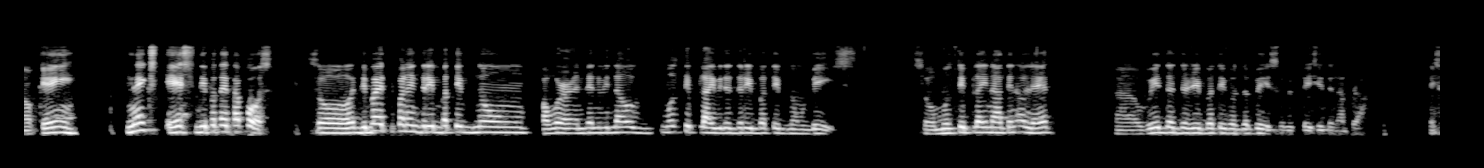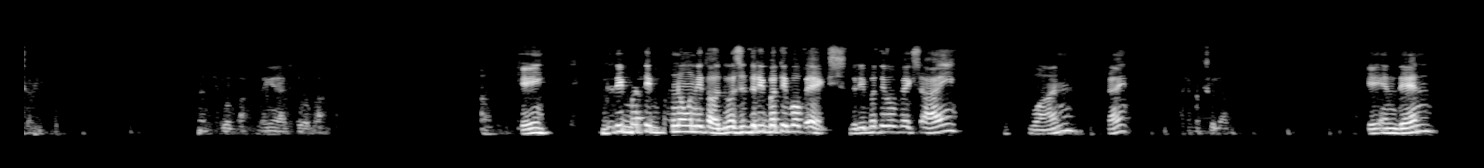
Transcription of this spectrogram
Okay. Next is, hindi pa tayo tapos. So, di ba ito pala yung derivative nung power and then we now multiply with the derivative nung base. So, multiply natin ulit uh, with the derivative of the base. So, we place it in a bracket. Ay, sorry. Lagyan natin sa baba. Okay. Derivative pa nung nito. What's the derivative of x? Derivative of x ay 1, right? Ay, magsulat. Okay, and then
